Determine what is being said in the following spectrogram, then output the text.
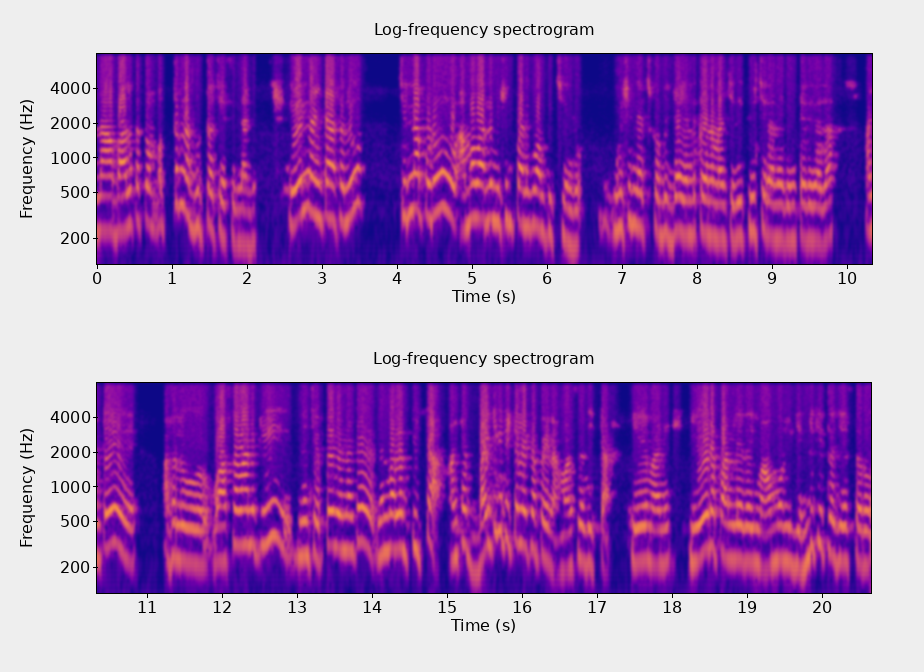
నా బాలకత్వం మొత్తం నాకు గుర్తొచ్చేసిందండి ఏంటంటే అసలు చిన్నప్పుడు అమ్మవార్లు మిషన్ పనికి పంపించిండ్రు. మిషన్ నేర్చుకో బిడ్డ ఎందుకైనా మంచిది ఫ్యూచర్ అనేది ఉంటది కదా. అంటే అసలు వాస్తవానికి నేను చెప్పేది ఏంటంటే నేను వాళ్ళని తిట్టా. అంటే బయటికి తిట్టలేకపోయినా మనసులో తిట్టా. ఏమని? ఏడ పని లేదా. ఈ మామూలు ఎందుకు ఇట్లా చేస్తారో?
